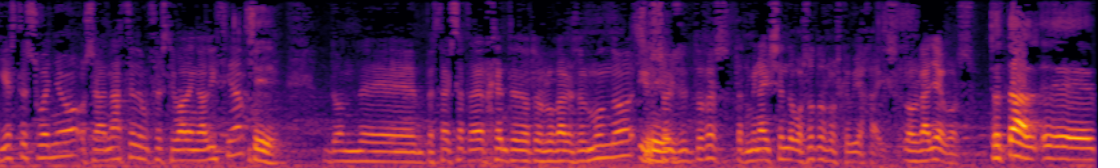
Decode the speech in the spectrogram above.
Y este sueño, o sea, nace de un festival en Galicia, Sí, donde empezáis a traer gente de otros lugares del mundo y Sí. sois entonces termináis siendo vosotros los que viajáis, los gallegos. Total, eh,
